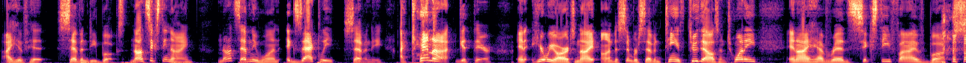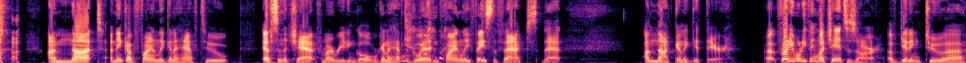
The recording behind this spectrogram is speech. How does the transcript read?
I have hit 70 books. Not 69, not 71, exactly 70. I cannot get there. And here we are tonight on December 17th, 2020, and I have read 65 books. I'm not, I think I'm finally going to have to F's in the chat for my reading goal. We're going to have to go ahead and finally face the fact that I'm not going to get there. Uh, Freddie, what do you think my chances are of getting to uh,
